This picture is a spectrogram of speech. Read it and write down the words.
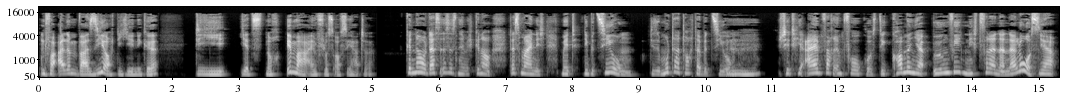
Und vor allem war sie auch diejenige, die jetzt noch immer Einfluss auf sie hatte. Genau, das ist es nämlich, genau. Das meine ich mit die Beziehung, diese Mutter-Tochter-Beziehung Mhm. steht hier einfach im Fokus. Die kommen ja irgendwie nicht voneinander los. Ja,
